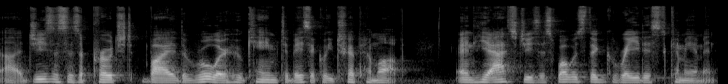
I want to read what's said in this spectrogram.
uh, Jesus is approached by the ruler who came to basically trip him up. And he asked Jesus, What was the greatest commandment?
